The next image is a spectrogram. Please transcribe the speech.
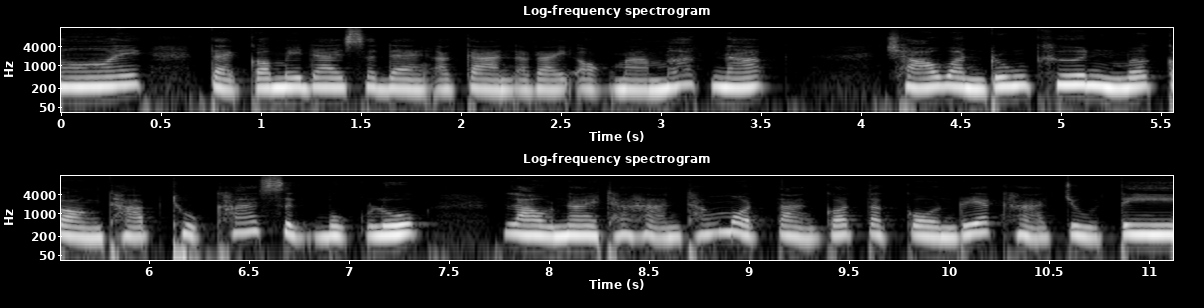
น้อย แต่ก็ไม่ได้แสดงอาการอะไรออกมามากนัก เช้าวันรุ่งขึ้นเมื่อกองทัพถูกฆ่าศึกบุกลุกเหล่านายทหารทั้งหมดต่างก็ตะโกนเรียกหาจูตี้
